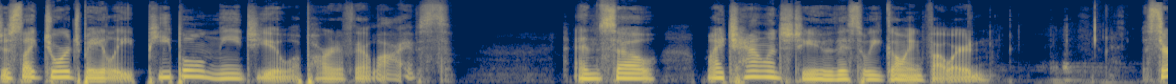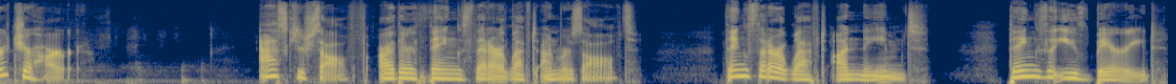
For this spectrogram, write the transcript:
Just like George Bailey, people need you a part of their lives. And so, my challenge to you this week going forward search your heart. Ask yourself are there things that are left unresolved? Things that are left unnamed? Things that you've buried?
